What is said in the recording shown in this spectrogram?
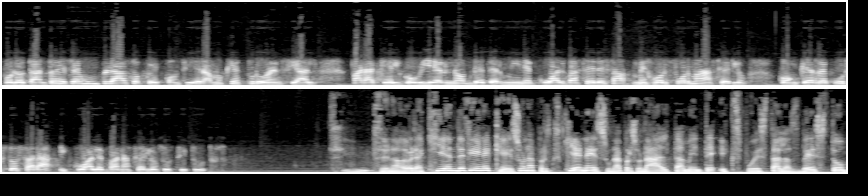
Por lo tanto, ese es un plazo que consideramos que es prudencial para que el gobierno determine cuál va a ser esa mejor forma de hacerlo, con qué recursos hará y cuáles van a ser los sustitutos. Sí, senadora, ¿quién define que es una quién es una persona altamente expuesta al asbesto?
